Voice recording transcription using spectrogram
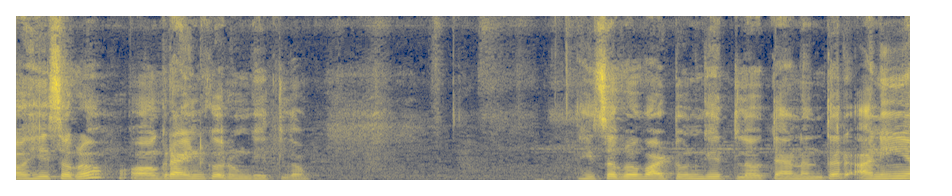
हे सगळं ग्राइंड करून घेतलं. हे सगळं वाटून घेतलं त्यानंतर. आणि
